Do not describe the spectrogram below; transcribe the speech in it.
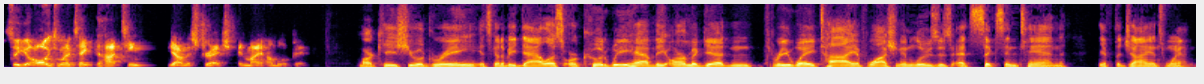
so you always want to take the hot team down the stretch, in my humble opinion. Marquise, you agree? It's going to be Dallas, or could we have the Armageddon three-way tie if Washington loses at six and ten if the Giants win?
